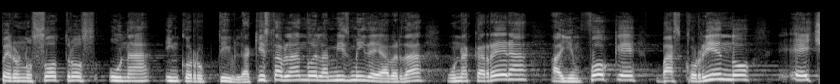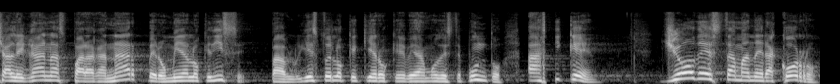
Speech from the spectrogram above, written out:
pero nosotros una incorruptible. Aquí está hablando de la misma idea, ¿verdad? Una carrera, hay enfoque, vas corriendo, échale ganas para ganar, pero mira lo que dice Pablo, y esto es lo que quiero que veamos de este punto. Así que yo de esta manera corro,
